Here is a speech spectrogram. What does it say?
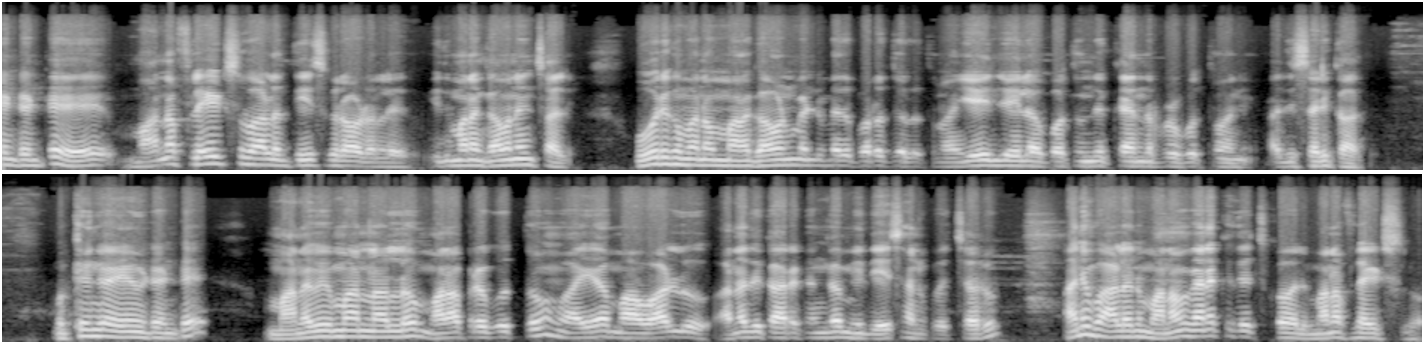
ఏంటంటే మన ఫ్లైట్స్ వాళ్ళని తీసుకురావడం లేదు. ఇది మనం గమనించాలి. ఊరికి మనం మన గవర్నమెంట్ మీద బుర్ర చల్లుతున్నాం ఏం చేయలేకపోతుంది కేంద్ర ప్రభుత్వం అని. అది సరికాదు. ముఖ్యంగా ఏమిటంటే మన విమానాల్లో మన ప్రభుత్వం అయ్యా మా వాళ్ళు అనధికారికంగా మీ దేశానికి వచ్చారు అని వాళ్ళని మనం వెనక్కి తెచ్చుకోవాలి మన ఫ్లైట్స్లో.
